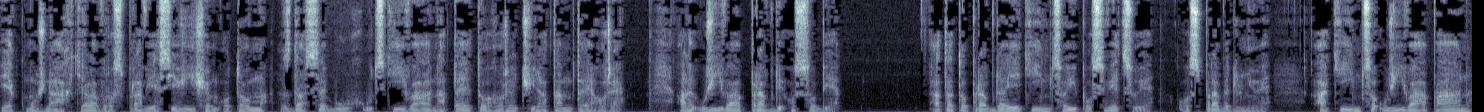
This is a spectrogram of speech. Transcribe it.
jak možná chtěla v rozpravě s Ježíšem o tom, zda se Bůh uctívá na této hoře či na tamté hoře, ale užívá pravdy o sobě. A tato pravda je tím, co ji posvěcuje, ospravedlňuje a tím, co užívá pán,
